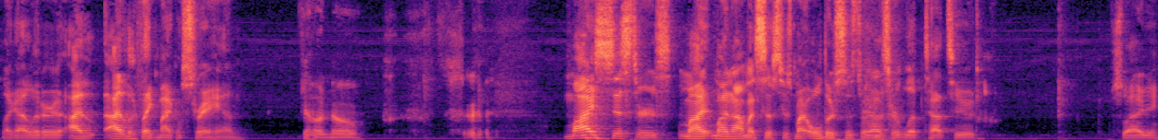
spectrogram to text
Like I literally, I I looked like Michael Strahan. Oh no. My sisters, my my not my sisters, my older sister has her lip tattooed. Swaggy.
